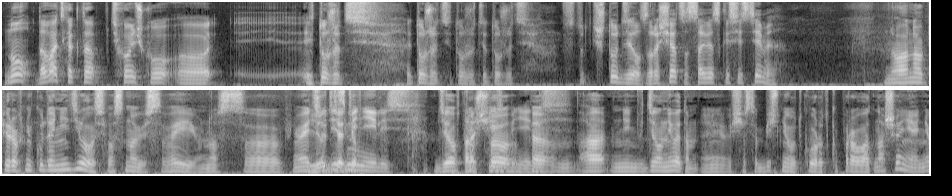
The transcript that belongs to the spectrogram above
Ну, давайте как-то потихонечку э, итожить, итожить, итожить, итожить. Что делать? Возвращаться к советской системе? Ну, она, во-первых, никуда не делась в основе своей. У нас, э, понимаете... Люди дело, изменились. Дело в том, что... Изменились. А, а, дело не в этом. Я сейчас объясню вот коротко правоотношения. Они,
